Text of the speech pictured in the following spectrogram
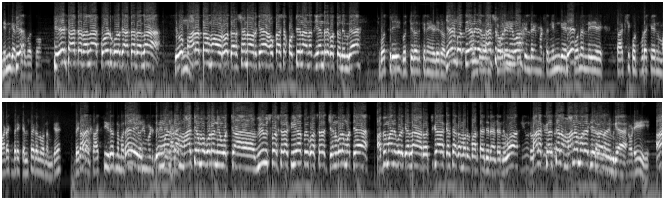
ನಿಮ್ಗೆ ಹೇಳ್ಬೇಕು ಕೊಡ್ಬೇಕು? ಕೇಸ್ ಹಾಕೋದಲ್ಲ ಕೋರ್ಟ್ಗಳಿಗೆ ಹಾಕೋದಲ್ಲ ಇವಾಗ ಭಾರತಮ್ಮ ಅವರು ದರ್ಶನ್ ಅವ್ರಿಗೆ ಅವಕಾಶ ಕೊಟ್ಟಿಲ್ಲ ಅನ್ನೋದು ಏನ್ರಿ ಗೊತ್ತು ನಿಮ್ಗೆ? ಗೊತ್ತ್ರಿ ಗೊತ್ತಿರೋದಕ್ಕೆ ಹೇಳಿರೋದು ಏನ್ ಗೊತ್ತು? ಏನಿದೆ ಸಾಕ್ಷಿ ಕೊಡಿ ನೀವು. ಮಾಡ್ತಾರೆ ನಿಮ್ಗೆ ಏನ್- ಫೋನಲ್ಲಿ ಸಾಕ್ಷಿ ಕೊಟ್ಬಿಡಕ್ಕೆ ಏನ್ ಮಾಡಕ್ ಬೇರೆ ಕೆಲಸ ಇರಲ್ವಾ ನಮ್ಗೆ ಬೇಕಾದ್ರೆ ಸಾ- ಸಾಕ್ಷಿ ಇರೋದ್ ನಮ್ಮ ಹತ್ರ ರೇ, story ಮಾಡ್ತೀನಿ ನಿಮ್ಮಂತ ನಾಳೆ. ಮಾಧ್ಯಮಗಳು ನೀವು ವ್ಯೂಸ್ಗೋಸ್ಕರ ಟಿ ಆರ್ ಪಿಗೋಸ್ಕರ ಜನಗಳು ಮತ್ತೆ ಅಭಿಮಾನಿಗಳಿಗೆಲ್ಲ ರೊಚ್ಚಿಗಾರ ಕೆಲಸ ಮಾಡ್ತಾ ಇದ್ದೀರಾ ಅಂದ್ರೆ ನೀವು ನೀವು ಮಾಡಕ್ ಕೆಲಸ ಎಲ್ಲ ಮಾನ ಮರ್ಯಾದೆ ಇಲ್ವಲ್ಲ ನಿಮ್ಗೆ ನೋಡಿ ಆ?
